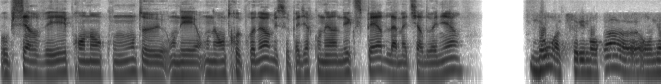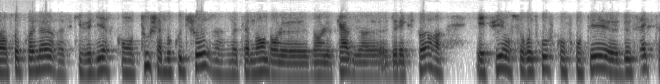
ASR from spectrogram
observer, prendre en compte. Euh, on est, on est entrepreneur, mais ça veut pas dire qu'on est un expert de la matière douanière. Non, absolument pas. Euh, on est entrepreneur, ce qui veut dire qu'on touche à beaucoup de choses, notamment dans le dans le cadre de l'export. Et puis on se retrouve confronté de fait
